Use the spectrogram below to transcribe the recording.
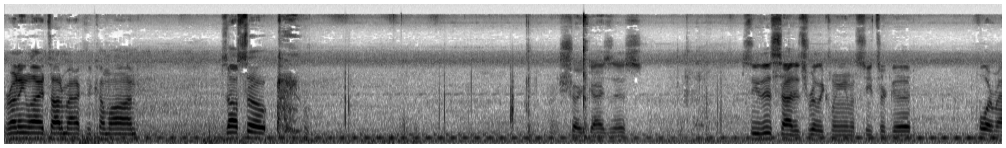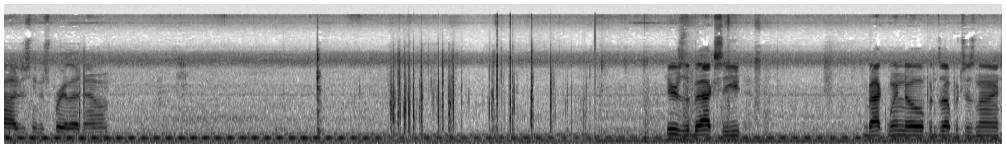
Running lights automatically come on. There's also I'll show you guys this. See this side it's really clean, the seats are good. Floor mat, I just need to spray that down. Here's the back seat. Back window opens up, which is nice.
